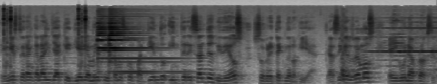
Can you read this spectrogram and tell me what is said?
en este gran canal ya que diariamente estamos compartiendo interesantes videos sobre tecnología. Así que nos vemos en una próxima.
